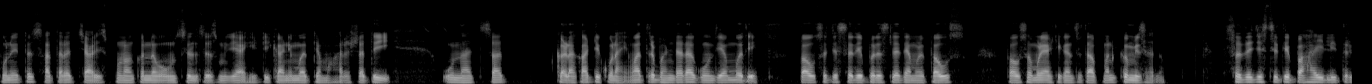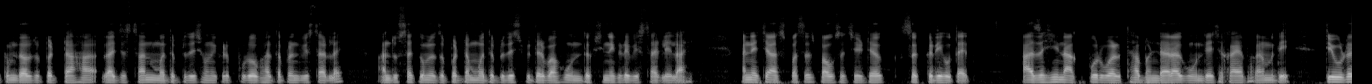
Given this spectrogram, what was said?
पुणे तर साताऱ्यात चाळीस पूर्णांक नऊ अंश सेल्सिअस म्हणजे याही ठिकाणी मध्य महाराष्ट्रातही उन्हाचा कडाका टिकून आहे. मात्र भंडारा गोंदियामध्ये पावसाचे सरी बरसले त्यामुळे पाऊस पावसामुळे या ठिकाणचं तापमान कमी झालं. सध्याची स्थिती पाहिली तर कमदावचा पट्टा हा राजस्थान मध्य प्रदेशहून इकडे पूर्व भारतापर्यंत विस्तारला आहे आणि दुसरा कमदावचा पट्टा मध्य प्रदेश विदर्भाहून दक्षिणेकडे विस्तारलेला आहे. आणि याच्या आसपासच पावसाचे ढग सक्रिय होत आहेत. आजही नागपूर वर्धा भंडारा गोंदियाच्या काही भागांमध्ये तीव्र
